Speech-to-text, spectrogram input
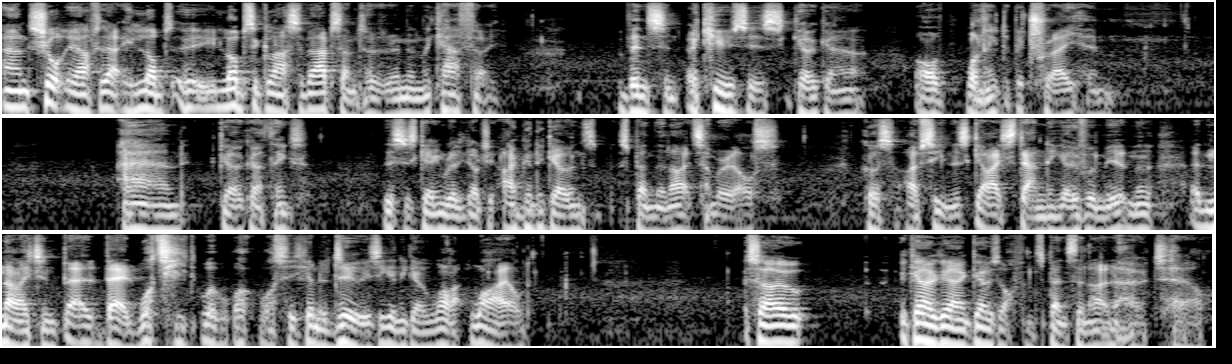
And shortly after that, he lobs, he lobs a glass of absinthe at him in the cafe. Vincent accuses Gauguin of wanting to betray him. And Gauguin thinks, this is getting really dodgy. I'm going to go and spend the night somewhere else because I've seen this guy standing over me at, the, at night in bed, bed. What's he? What, what's he going to do? Is he going to go wild? So Gauguin goes off and spends the night in a hotel.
